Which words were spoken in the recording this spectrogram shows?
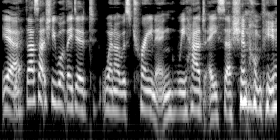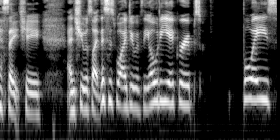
yeah, that's actually what they did when I was training. We had a session on PSHE and she was like, This is what I do with the older year groups. Boys,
